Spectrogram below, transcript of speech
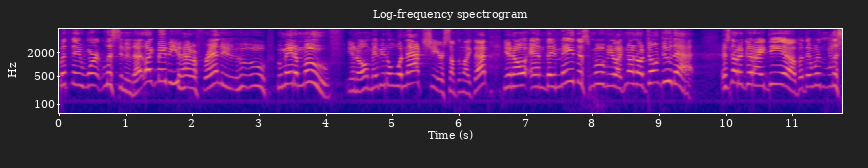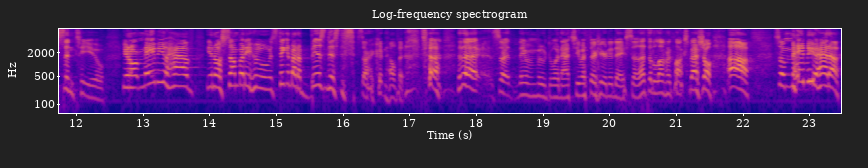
But they weren't listening to that. Like maybe you had a friend who, who, who made a move, you know, maybe to Wenatchee or something like that, you know, and they made this move and you're like, no, no, don't do that. It's not a good idea, but they wouldn't listen to you. You know, maybe you have, you know, somebody who is thinking about a business. Decision. Sorry, I couldn't help it. So, the, so they moved to Wenatchee, but they're here today. So that's an 11 o'clock special. Uh, so maybe you had a,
